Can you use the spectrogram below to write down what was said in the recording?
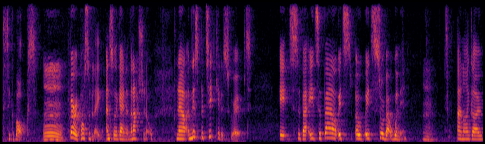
to tick a box? Mm. Very possibly. And so again at the National. Now, in this particular script, it's about it's about it's oh, it's a story about women. Mm. And I go,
